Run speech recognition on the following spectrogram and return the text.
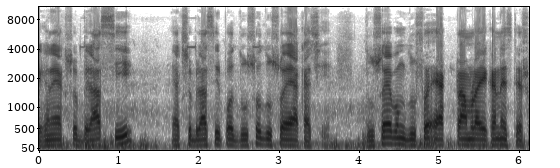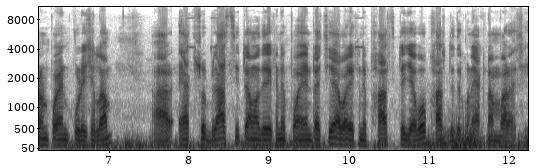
এখানে একশো বিরাশি, একশো বিরাশির পর দুশো দুশো এক আছে। দুশো এবং দুশো একটা আমরা এখানে স্টেশন পয়েন্ট করেছিলাম। আর একশো বিরাশিটা আমাদের এখানে পয়েন্ট আছে। আবার এখানে ফার্স্টে যাব। ফার্স্টে দেখুন, এক নাম্বার আছে।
